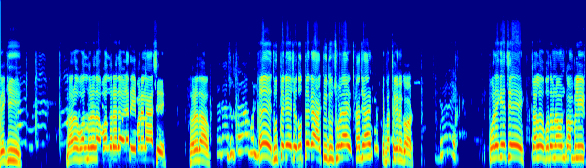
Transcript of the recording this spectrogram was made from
দেখি। ধরো, বল ধরে দাও, বল ধরে দাও, যাতে এপারে না আসে। ধরে দাও। এই, দূর থেকে এসো, দূর থেকে আয়। তুই দূর ছড়ে আয়, কাছে আয়। এবার থেকে কর। পড়ে গেছে। চলো, প্রথম রাউন্ড কমপ্লিট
